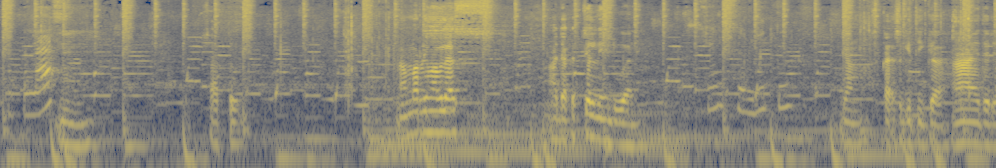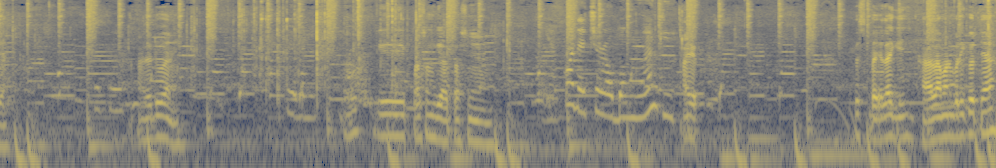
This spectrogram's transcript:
Sebelas. nih. Satu. Nomor 15 ada kecil nih dua nih. Sini yang kayak segitiga. Nah itu dia. Ada dua nih. Oke pasang di atasnya. Ya, kok ada cerobong lagi? ayo terus balik lagi halaman berikutnya.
